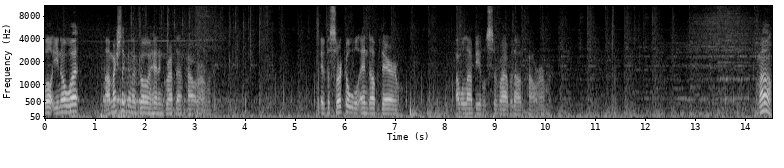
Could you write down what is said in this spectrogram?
Well, you know what? I'm actually gonna go ahead and grab that power armor. If the circle will end up there, I will not be able to survive without power armor. Come on!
